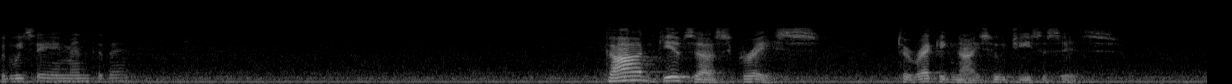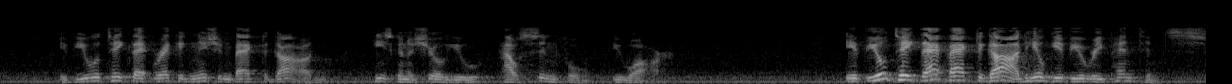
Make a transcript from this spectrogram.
Could we say amen to that? God gives us grace to recognize who Jesus is. If you will take that recognition back to God, He's going to show you how sinful you are. If you'll take that back to God, He'll give you repentance.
